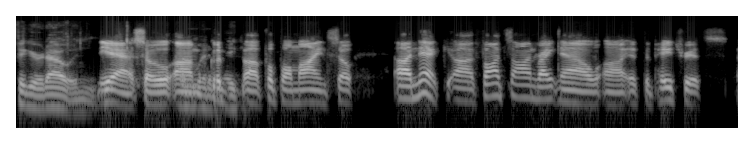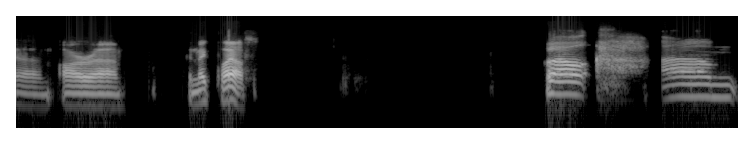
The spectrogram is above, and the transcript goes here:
figure it out and yeah so um, good uh, football mind so uh, Nick, uh, thoughts on right now uh, if the Patriots um, are uh, going to make the playoffs? Well, um,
